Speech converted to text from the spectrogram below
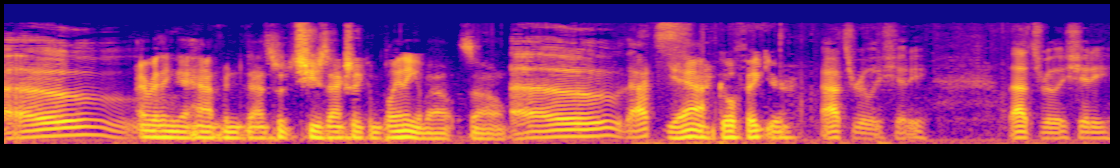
Oh. everything that happened. That's what she's actually complaining about. So Oh, that's yeah, go figure. That's really shitty. That's really shitty.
